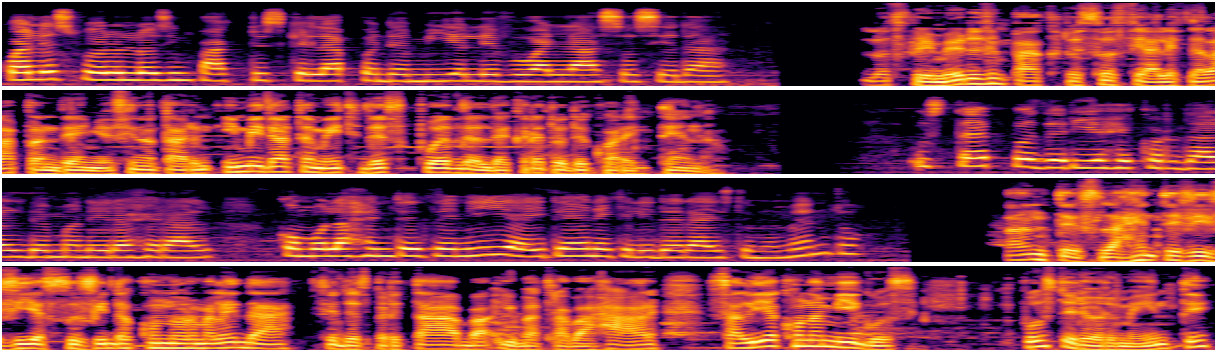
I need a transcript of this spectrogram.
¿cuáles fueron los impactos que la pandemia llevó a la sociedad? Los primeros impactos sociales de la pandemia se notaron inmediatamente después del decreto de cuarentena. ¿Usted podría recordar de manera general cómo la gente tenía y tiene que liderar este momento? Antes, la gente vivía su vida con normalidad, se despertaba, iba a trabajar, salía con amigos. Posteriormente,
